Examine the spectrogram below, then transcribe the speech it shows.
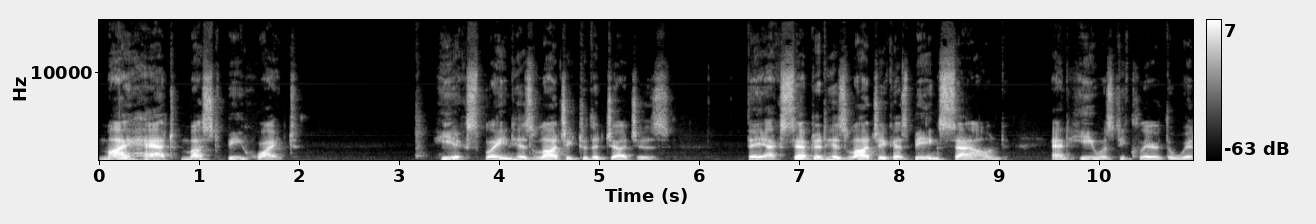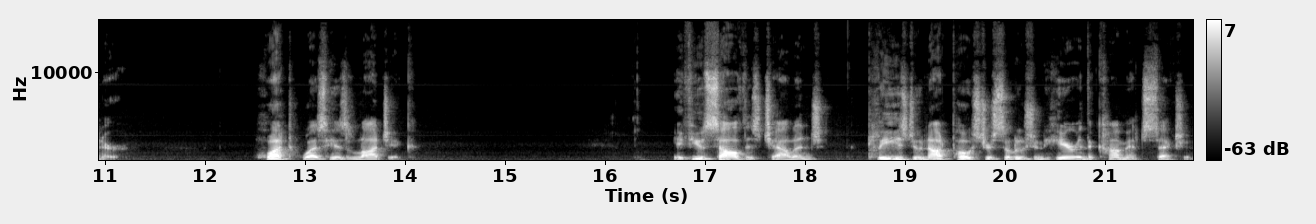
My hat must be white. He explained his logic to the judges. They accepted his logic as being sound, and he was declared the winner. What was his logic? If you solve this challenge, Please do not post your solution here in the comments section.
